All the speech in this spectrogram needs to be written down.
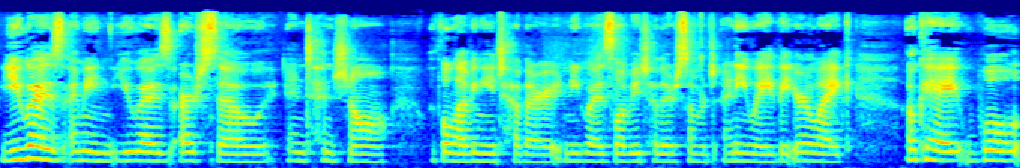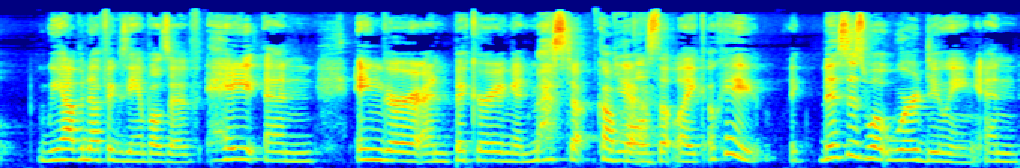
you guys, I mean, you guys are so intentional with loving each other and you guys love each other so much anyway that you're like, okay, well, we have enough examples of hate and anger and bickering and messed up couples Yeah. that like, okay, like this is what we're doing. And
